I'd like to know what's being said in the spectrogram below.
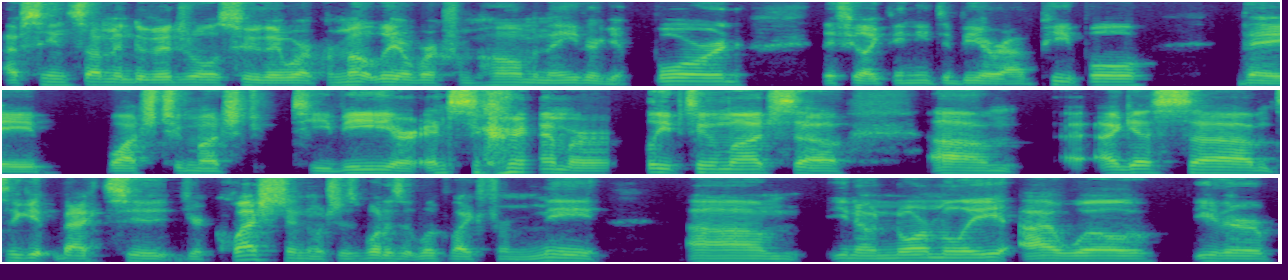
I've seen some individuals who they work remotely or work from home, and they either get bored, they feel like they need to be around people, they watch too much TV or Instagram or sleep too much. So um, I guess um, to get back to your question, which is what does it look like for me? Um, you know, normally I will either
